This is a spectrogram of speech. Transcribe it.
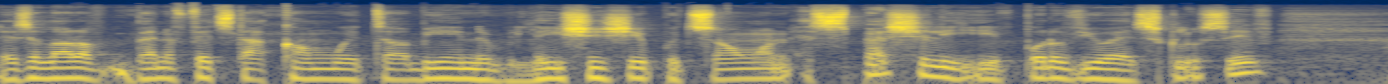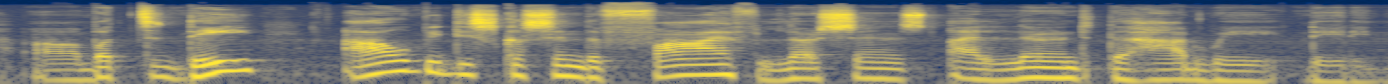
There's a lot of benefits that come with uh, being in a relationship with someone, especially if both of you are exclusive. Uh, but today, I'll be discussing the five lessons I learned the hard way dating.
